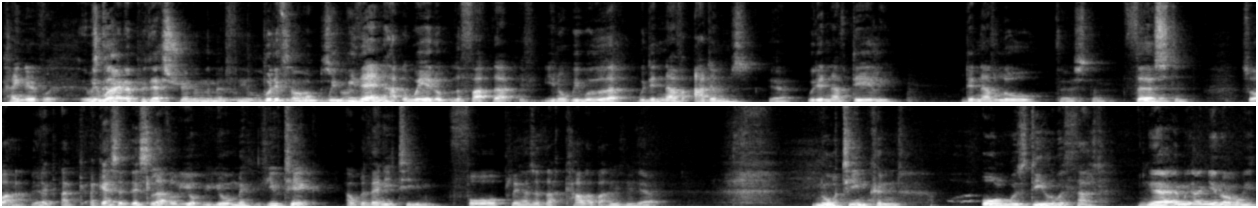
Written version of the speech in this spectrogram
kind of it was We were- kind of pedestrian in the midfield. But if That's we, we then had to weigh it up with the fact that if you know we were we didn't have Adams, yeah, we didn't have Daly, we didn't have Lowe, Thurston, Thurston. So I, Yeah. I, I guess at this level, you're, you're if you take out of any team four players of that caliber, Mhm. yeah, no team can always deal with that yeah. I mean, and you know, we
